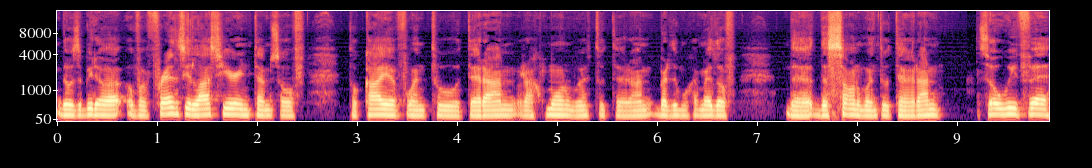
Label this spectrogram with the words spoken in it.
there was a bit of a, of a frenzy last year in terms of Tokayev went to Tehran, Rahmon went to Tehran, Berdimuhamedov, the the son went to Tehran. So we've uh,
